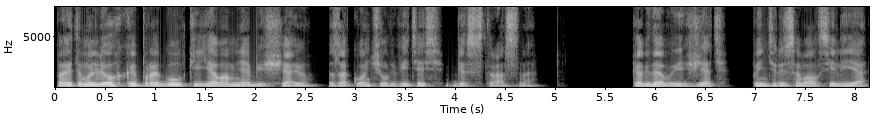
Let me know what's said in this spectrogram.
Поэтому легкой прогулки я вам не обещаю, закончил Витязь бесстрастно. Когда выезжать? поинтересовался Илья,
